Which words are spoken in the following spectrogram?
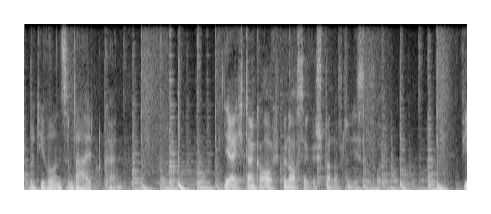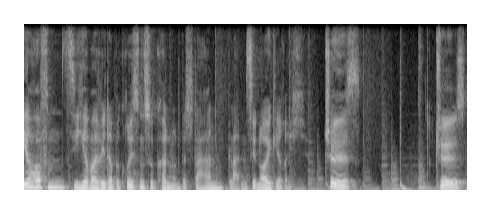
über die wir uns unterhalten können. Ja, ich danke auch. Ich bin auch sehr gespannt auf die nächste Folge. Wir hoffen, Sie hierbei wieder begrüßen zu können und bis dahin bleiben Sie neugierig. Tschüss. Tschüss.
